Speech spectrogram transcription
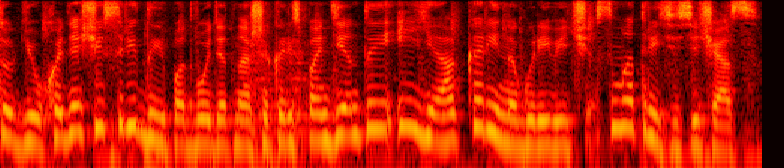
Итоги уходящей среды подводят наши корреспонденты и я, Карина Гуревич. Смотрите сейчас.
